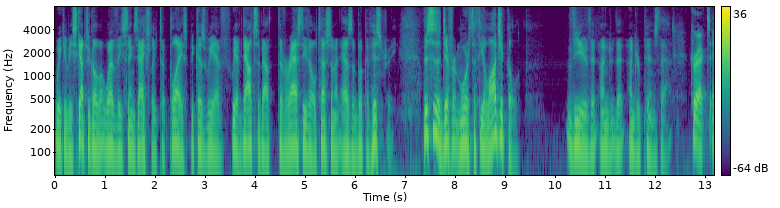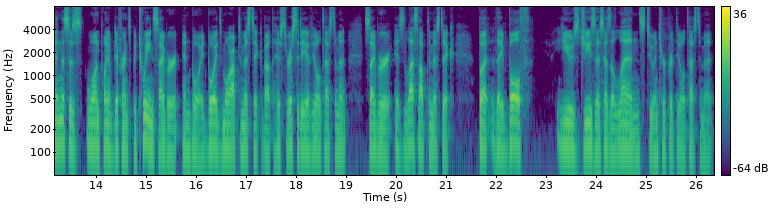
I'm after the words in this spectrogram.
we can be skeptical about whether these things actually took place because we have we have doubts about the veracity of the Old Testament as a book of history. This is a different, more it's a theological view that under that underpins that. Correct. And this is one point of difference between Seibert and Boyd. Boyd's more optimistic about the historicity of the Old Testament, Seibert is less optimistic, but they both use Jesus as a lens to interpret the Old Testament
